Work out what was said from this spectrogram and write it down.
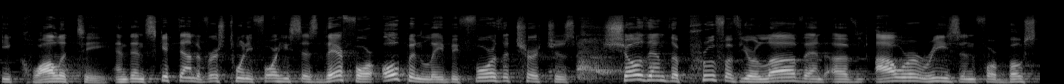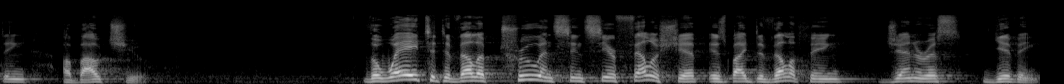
equality. And then skip down to verse 24, he says, Therefore, openly before the churches, show them the proof of your love and of our reason for boasting about you. The way to develop true and sincere fellowship is by developing generous giving.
